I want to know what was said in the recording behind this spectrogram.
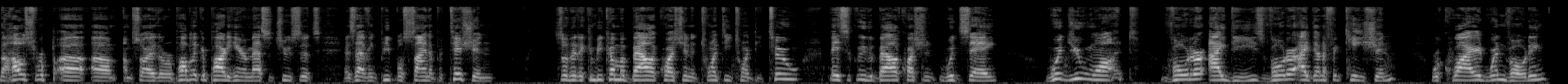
the House, uh, um, I'm sorry, the Republican Party here in Massachusetts is having people sign a petition so that it can become a ballot question in 2022. Basically, the ballot question would say, would you want voter IDs, voter identification required when voting?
